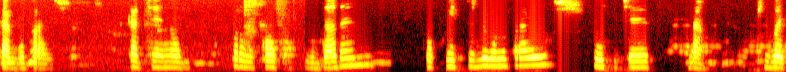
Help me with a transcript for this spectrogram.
как го правиш. Така че, но, първо, колко си отдаден, колко искаш да го направиш, мисля, че да, човек.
